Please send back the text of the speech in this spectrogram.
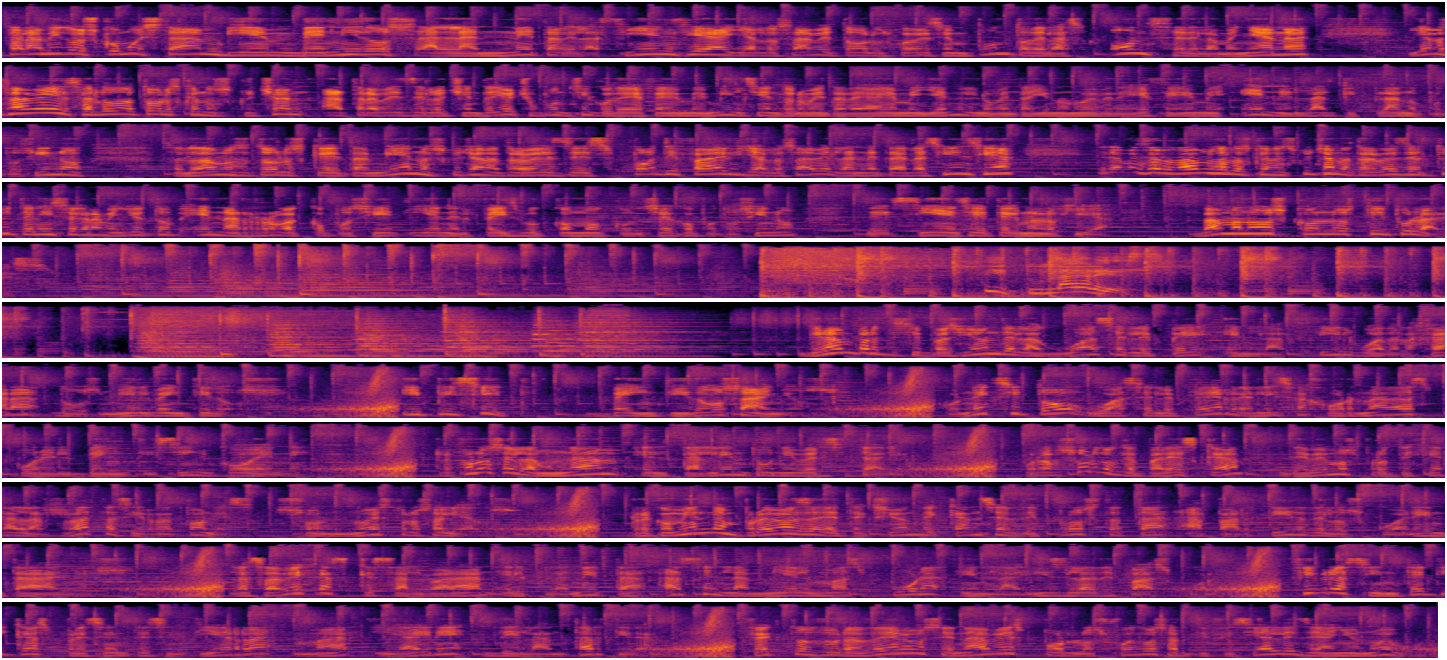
¿Qué tal amigos? ¿Cómo están? Bienvenidos a la neta de la ciencia. Ya lo sabe, todos los jueves en punto de las 11 de la mañana. Ya lo sabe, saludo a todos los que nos escuchan a través del 88.5 de FM, 1190 de AM y en el 91.9 de FM en el altiplano potosino. Saludamos a todos los que también nos escuchan a través de Spotify, ya lo sabe, la neta de la ciencia. Y también saludamos a los que nos escuchan a través del Twitter, Instagram y YouTube en arroba coposit y en el Facebook como Consejo Potosino de Ciencia y Tecnología. Vámonos con los titulares. Titulares. Gran participación de la UASLP en la FIL Guadalajara 2022. IPCIT, 22 años. Con éxito, UASLP realiza jornadas por el 25N. Reconoce la UNAM el talento universitario. Por absurdo que parezca, debemos proteger a las ratas y ratones, son nuestros aliados. Recomiendan pruebas de detección de cáncer de próstata a partir de los 40 años. Las abejas que salvarán el planeta hacen la miel más pura en la isla de Pascua. Fibras sintéticas presentes en tierra, mar y aire de la Antártida. Efectos duraderos en aves por los fuegos artificiales de Año Nuevo.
